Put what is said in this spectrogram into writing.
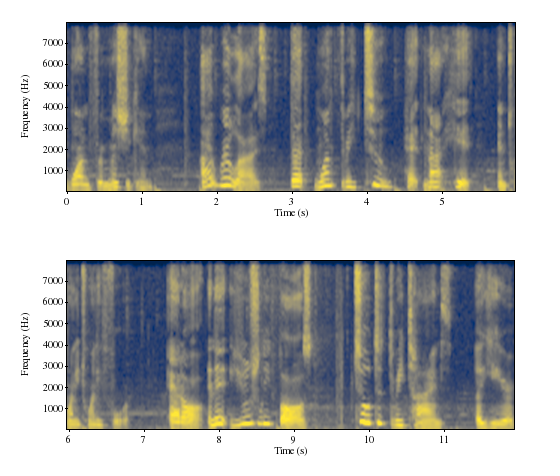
one for Michigan, I realized that 132 had not hit in 2024 at all, and it usually falls two to three times a year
